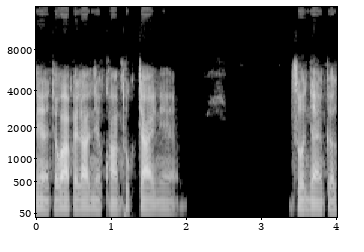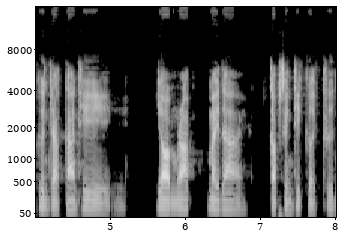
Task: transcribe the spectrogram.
เนี่ยจะว่าไปแล้วเนี่ยความทุกข์ใจเนี่ย ส่วนใหญ่เกิดขึ้นจากการที่ยอมรับไม่ได้กับสิ่งที่เกิดขึ้น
